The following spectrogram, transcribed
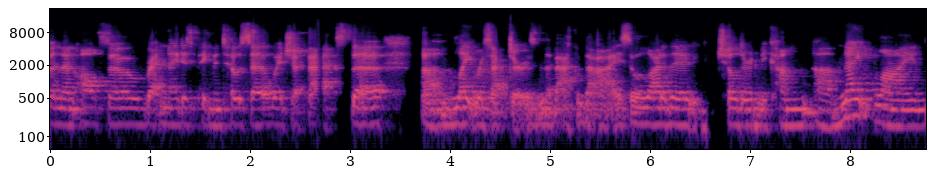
and then also retinitis pigmentosa, which affects the um, light receptors in the back of the eye. So a lot of the children become um, night blind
